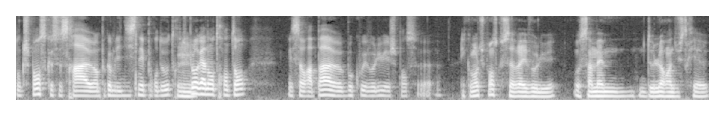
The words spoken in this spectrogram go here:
Donc je pense que ce sera euh, un peu comme les Disney pour d'autres. Tu Mhm. peux le regarder dans 30 ans, et ça aura pas euh, beaucoup évolué, je pense. Et comment tu penses que ça va évoluer au sein même de leur industrie à eux?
